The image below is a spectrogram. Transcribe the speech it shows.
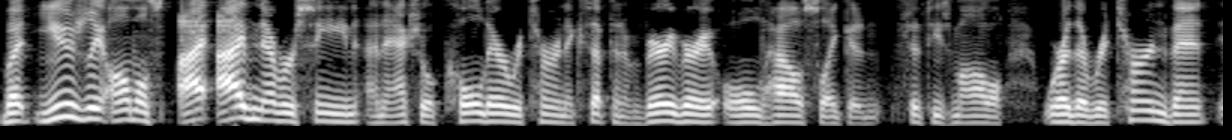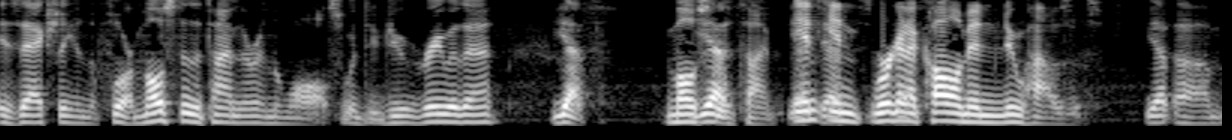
but usually almost I, I've never seen an actual cold air return except in a very very old house like a 50s model where the return vent is actually in the floor. Most of the time they're in the walls. Would did you agree with that? Yes. Most of the time. Yes, in, in yes, we're going to yes. call them in new houses. Yep. Um,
